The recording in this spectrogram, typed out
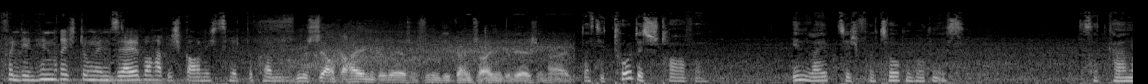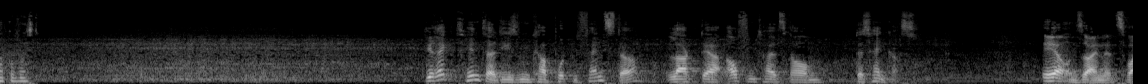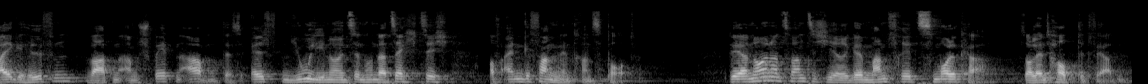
Von den Hinrichtungen selber habe ich gar nichts mitbekommen. Es muss ja geheim gewesen sein, die ganze Angelegenheit. Dass die Todesstrafe in Leipzig vollzogen worden ist, das hat keiner gewusst. Direkt hinter diesem kaputten Fenster lag der Aufenthaltsraum des Henkers. Er und seine zwei Gehilfen warten am späten Abend des 11. Juli 1960 auf einen Gefangenentransport. Der 29-jährige Manfred Smolka soll enthauptet werden.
